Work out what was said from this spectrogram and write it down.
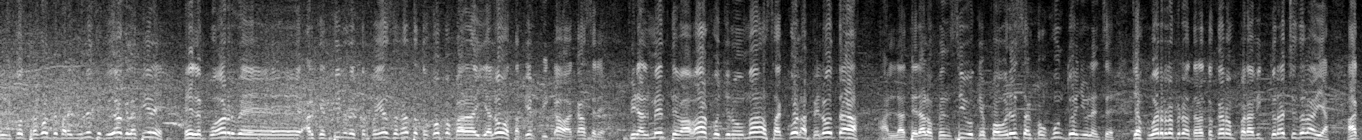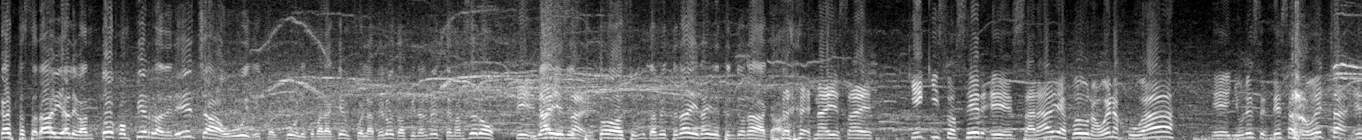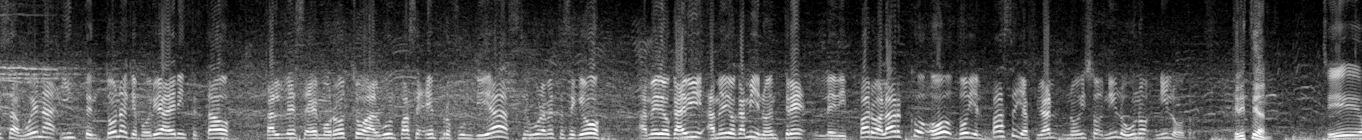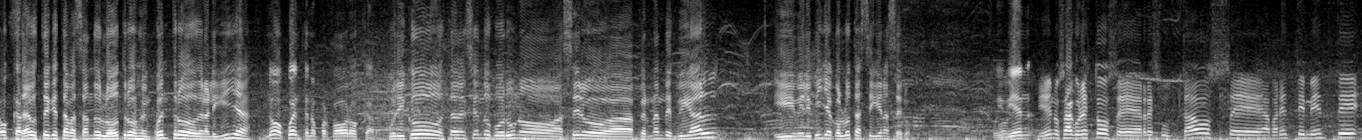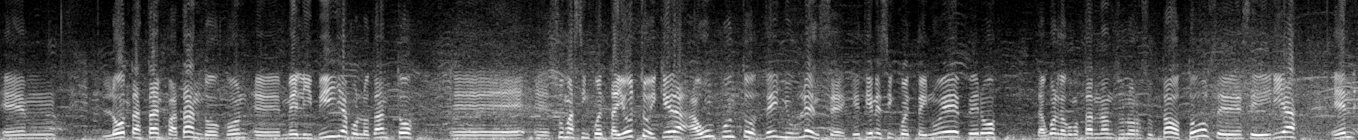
el, contragolpe para Ñublense. Cuidado que la tiene el jugador eh, argentino Néstor Fabián Sanata. Tocó para Villalobos. También picaba Cáceres. Finalmente va abajo. más sacó la pelota al lateral ofensivo que favorece al conjunto de Ñublense. Ya jugaron la pelota, la tocaron para Víctor H. Sarabia. Acá está Sarabia, levantó con pierna derecha. Uy, dijo el público, ¿para quién fue la pelota finalmente, Marcelo? Sí, nadie, nadie intentó absolutamente nadie, nadie entendió nada acá. nadie sabe qué quiso hacer eh, Sarabia después de una buena jugada. Eh, desaprovecha esa buena intentona que podría haber intentado tal vez eh, Morocho algún pase en profundidad. Seguramente se quedó a medio, a medio camino entre le disparo al arco o doy el pase y al final no hizo ni lo uno ni lo otro. Cristian, Sí, Oscar. ¿Sabe usted qué está pasando en los otros encuentros de la liguilla? No, cuéntenos por favor, Oscar. Curicó está venciendo por 1 a 0 a Fernández Vigal y Milipilla con Lota siguen a 0. Muy bien. Bien, o sea, con estos eh, resultados, eh, aparentemente em, Lota está empatando con eh, Melipilla, por lo tanto, suma 58 y queda a un punto de Ñublense, que tiene 59, pero de acuerdo a cómo están dando los resultados, todo se decidiría en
